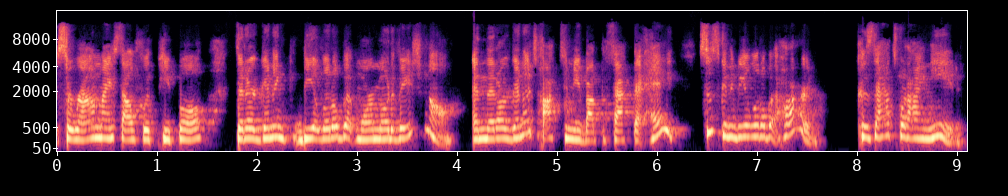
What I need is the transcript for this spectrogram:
surround myself with people that are going to be a little bit more motivational and that are going to talk to me about the fact that, hey, this is going to be a little bit hard because that's what I need.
